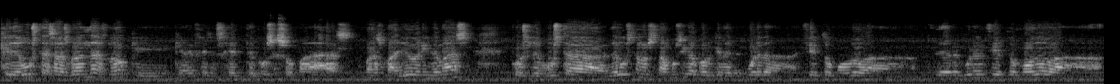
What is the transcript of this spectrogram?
que le gusta esas bandas, ¿no? Que, que, a veces es gente, pues eso, más, más mayor y demás, pues le gusta, le gusta nuestra música porque le recuerda en cierto modo a, le recuerda en cierto modo a,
